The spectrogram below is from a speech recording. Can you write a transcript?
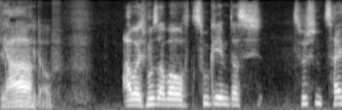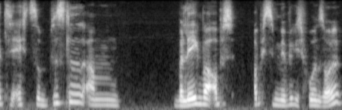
ja, Geht auf. aber ich muss aber auch zugeben, dass ich zwischenzeitlich echt so ein bisschen am überlegen war, ob ich, ob ich sie mir wirklich holen soll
